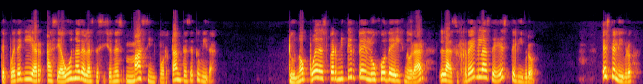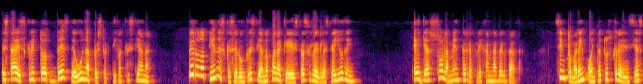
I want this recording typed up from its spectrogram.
te puede guiar hacia una de las decisiones más importantes de tu vida. Tú no puedes permitirte el lujo de ignorar las reglas de este libro. Este libro está escrito desde una perspectiva cristiana, pero no tienes que ser un cristiano para que estas reglas te ayuden. Ellas solamente reflejan la verdad, sin tomar en cuenta tus creencias.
